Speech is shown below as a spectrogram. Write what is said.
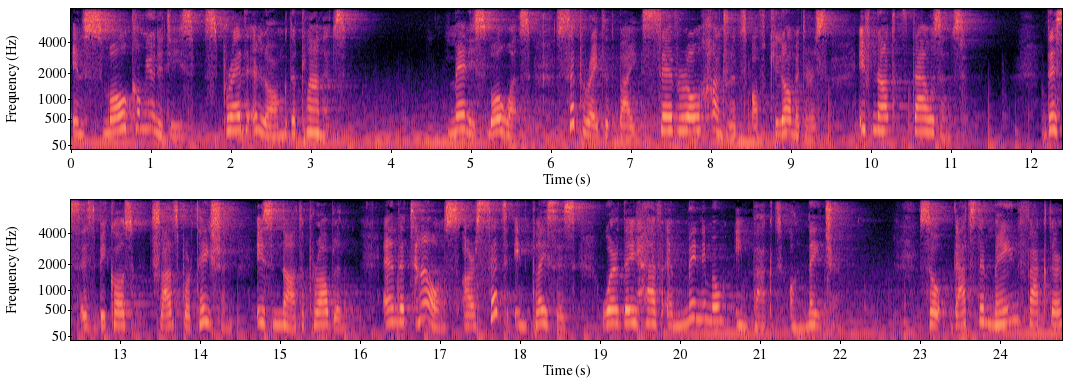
in small communities spread along the planets. Many small ones, separated by several hundreds of kilometers, if not thousands. This is because transportation is not a problem and the towns are set in places where they have a minimum impact on nature. So that's the main factor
